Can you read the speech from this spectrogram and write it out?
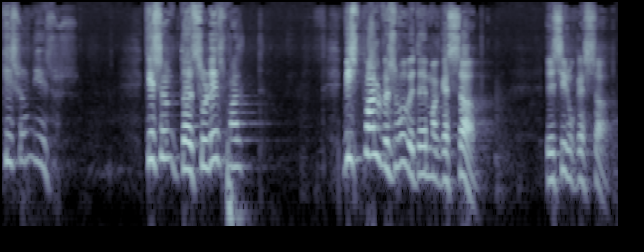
Kes on Jeesus? kes on ta sul esmalt? mis palvesoove ta ema käest saab ja sinu käest saab?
